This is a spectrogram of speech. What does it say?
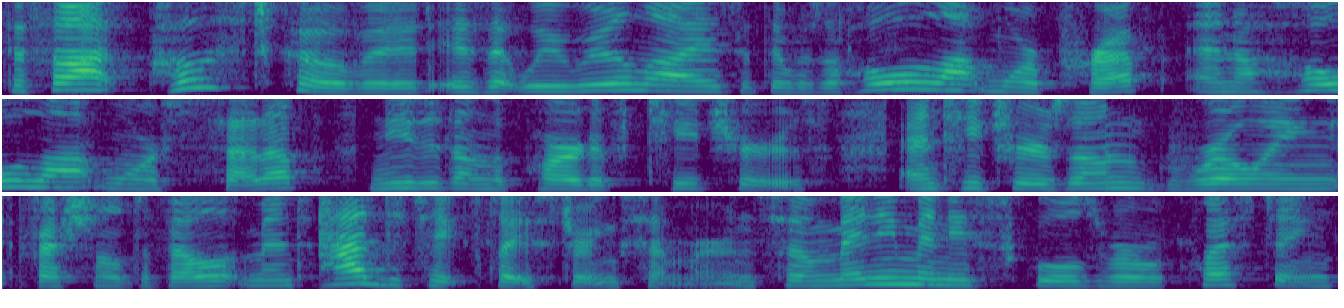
The thought post-COVID is that we realized that there was a whole lot more prep and a whole lot more setup needed on the part of teachers and teachers' own growing professional development had to take place during summer. And so many, many schools were requesting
